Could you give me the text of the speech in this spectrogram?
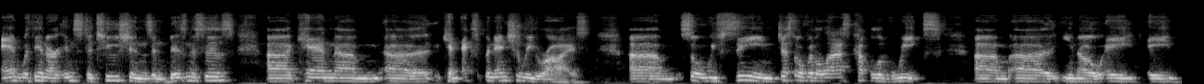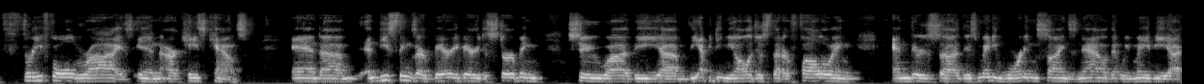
and within our institutions and businesses uh, can um, can exponentially rise. Um, so we've seen just over the last couple of weeks. Um, you know, a, a threefold rise in our case counts and um, and these things are very very disturbing to uh, the um, the epidemiologists that are following. And there's uh, there's many warning signs now that we may be uh,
